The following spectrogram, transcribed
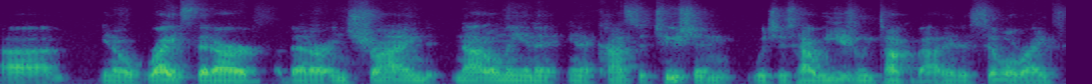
uh, you know rights that are that are enshrined not only in a in a constitution, which is how we usually talk about it as civil rights,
